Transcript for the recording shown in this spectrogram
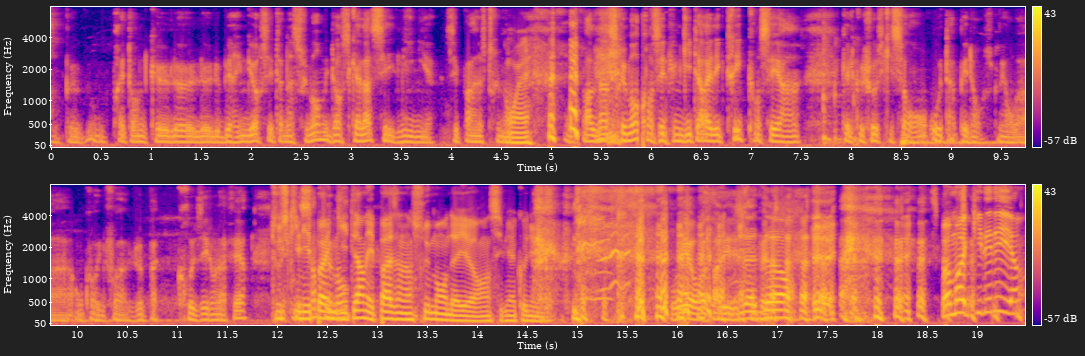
on peut prétendre que le, le, le Behringer c'est un instrument, mais dans ce cas-là c'est ligne, c'est pas instrument. Ouais. On parle d'instrument quand c'est une guitare électrique, quand c'est un quelque chose qui sort en haute impédance. Mais on va encore une fois, je veux pas creuser dans l'affaire. Tout ce qui n'est pas une guitare n'est pas un instrument d'ailleurs, hein, c'est bien connu. Oui, on va parler J'adore. c'est pas moi qui l'ai dit, hein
